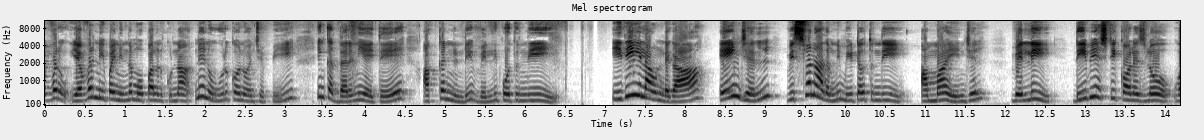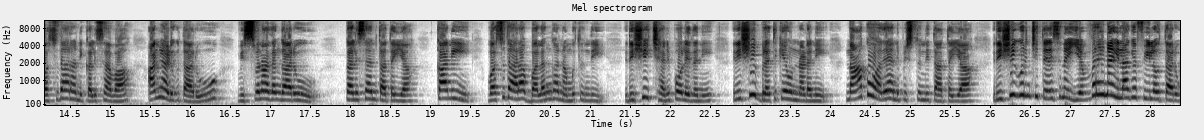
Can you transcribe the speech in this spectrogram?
ఎవరు ఎవరు నీపై నింద మోపాలనుకున్నా నేను ఊరుకోను అని చెప్పి ఇంకా ధరణి అయితే అక్కడి నుండి వెళ్ళిపోతుంది. ఇది ఇలా ఉండగా ఏంజెల్ విశ్వనాథంని మీట్ అవుతుంది. అమ్మా ఏంజెల్ వెళ్ళి డీబీఎస్టీ కాలేజ్లో వసుధారాన్ని కలిసావా అని అడుగుతారు విశ్వనాథం గారు. కలిశాను తాతయ్య. కానీ వసుధార బలంగా నమ్ముతుంది. రిషి చనిపోలేదని రిషి బ్రతికే ఉన్నాడని నాకు అదే అనిపిస్తుంది తాతయ్య. రిషి గురించి తెలిసిన ఎవరైనా ఇలాగే ఫీల్ అవుతారు.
